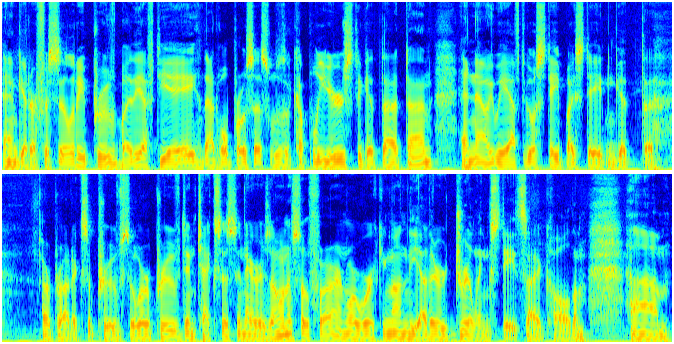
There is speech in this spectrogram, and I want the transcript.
and get our facility approved by the FDA. That whole process was a couple of years to get that done, and now we have to go state by state and get the our products approved. So we're approved in Texas and Arizona so far, and we're working on the other drilling states, I call them. Um,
